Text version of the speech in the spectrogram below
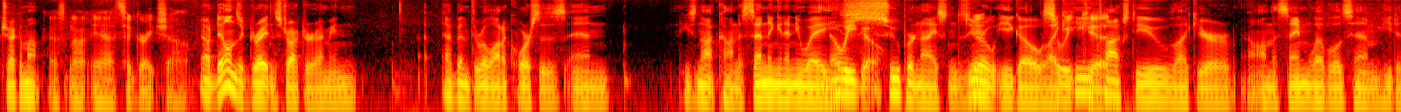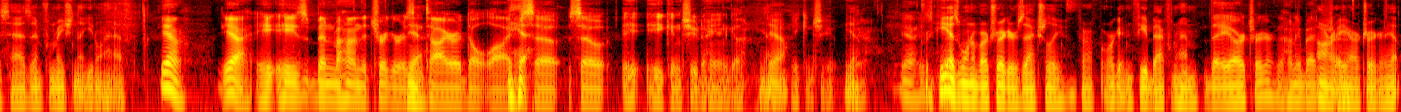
Check them out. That's not. Yeah, it's a great shop. No, Dylan's a great instructor. I mean, I've been through a lot of courses, and he's not condescending in any way. No he's ego. Super nice and zero ego. Like Sweet he kid. talks to you like you're on the same level as him. He just has information that you don't have. Yeah, yeah. He he's been behind the trigger his Yeah. entire adult life, Yeah. so so he, he can shoot a handgun. Yeah. Yeah. He can shoot. Yeah. yeah. yeah he's He has one of our triggers actually. We're getting feedback from him. the AR trigger, the honey badger. Our trigger. AR trigger. Yep.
